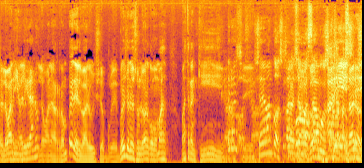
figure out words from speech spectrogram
Pero lo van, Avenida Belgrano. lo van a romper el barullo, porque el barullo no es un lugar como más, más tranquilo. Pero sí. se la bancó, se Ya- bancó. ya pasamos. Ah, ya Sí, pasaron. sí,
